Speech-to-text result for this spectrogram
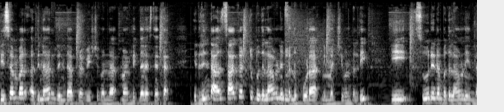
ಡಿಸೆಂಬರ್ ಹದಿನಾರರಿಂದ ಪ್ರವೇಶವನ್ನು ಮಾಡಲಿದ್ದಾನೆ ಸ್ನೇಹಿತರೆ. ಇದರಿಂದ ಸಾಕಷ್ಟು ಬದಲಾವಣೆಗಳನ್ನು ಕೂಡ ನಿಮ್ಮ ಜೀವನದಲ್ಲಿ ಈ ಸೂರ್ಯನ ಬದಲಾವಣೆಯಿಂದ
